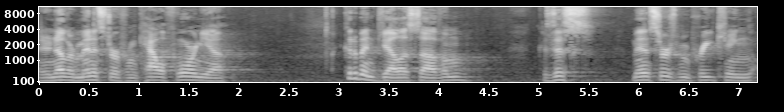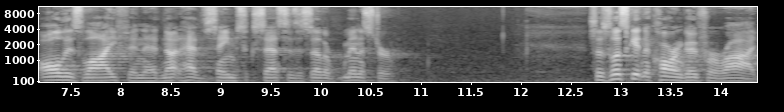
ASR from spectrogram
And another minister from California could have been jealous of him because this Minister's been preaching all his life and had not had the same success as this other minister. Says, let's get in the car and go for a ride.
